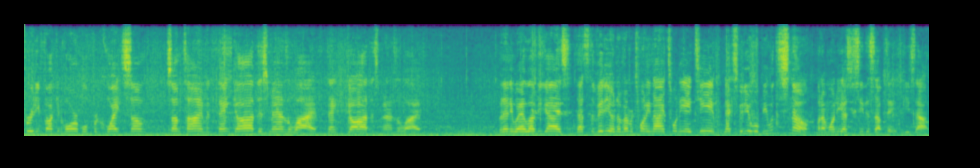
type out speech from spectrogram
pretty fucking horrible for quite some some time, and thank God this man's alive. Thank God this man's alive. But anyway, I love you guys. That's the video, November 29, 2018. Next video will be with the snow, but I want you guys to see this update. Peace out.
